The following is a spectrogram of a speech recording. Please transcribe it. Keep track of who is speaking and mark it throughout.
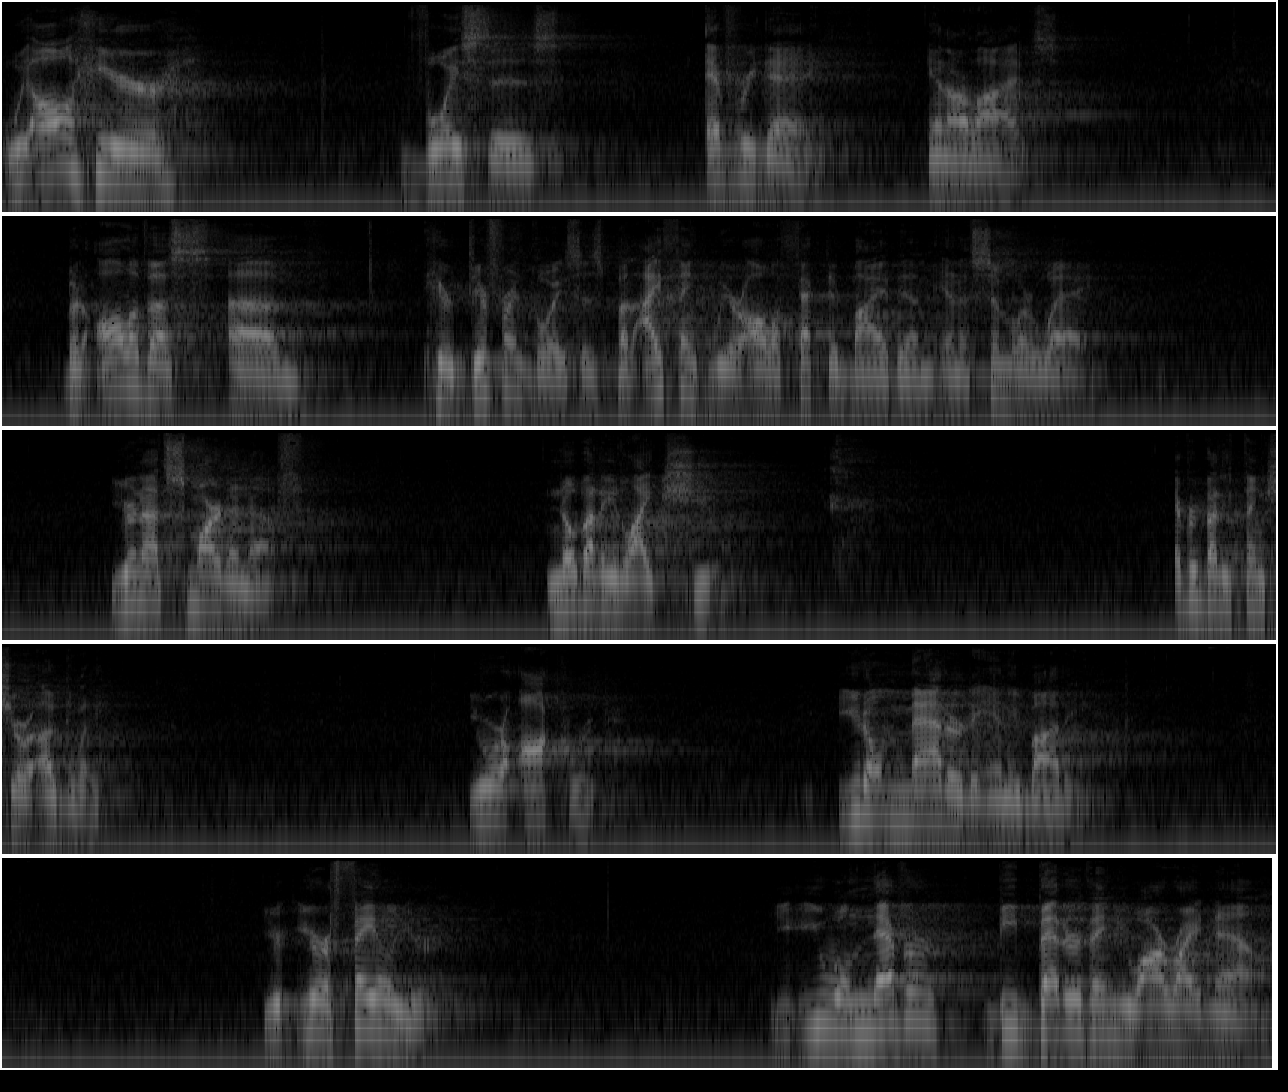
Speaker 1: We all hear voices every day in our lives. But all of us um, hear different voices, but I think we are all affected by them in a similar way. You're not smart enough. Nobody likes you. Everybody thinks you're ugly. You're awkward. You don't matter to anybody. You're, you're a failure. You, you will never be better than you are right now.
